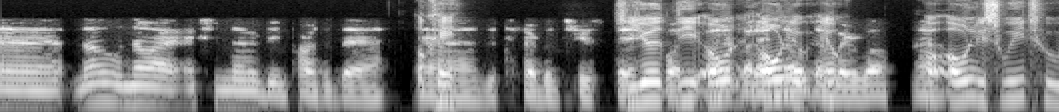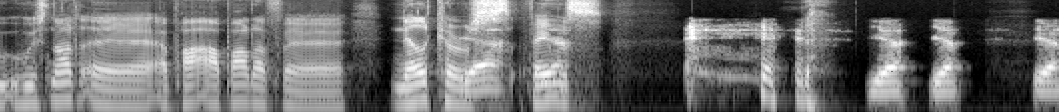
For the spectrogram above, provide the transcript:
Uh, no, no, I actually never been part of the okay. Uh, the Terrible Tuesdays. So you're but, the but, but only well. yeah. only Swede who who's not uh, a, part, a part of uh, Nelker's yeah, famous. Yeah. yeah, yeah yeah,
